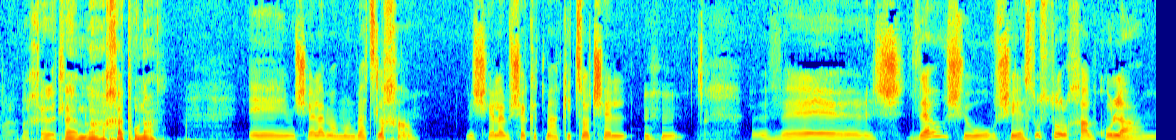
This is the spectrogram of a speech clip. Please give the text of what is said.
מה את מאחלת להם לחתונה? אה, שיהיה להם המון בהצלחה, ושיהיה להם שקט מהעקיצות של... וזהו, שהוא, שיעשו סולחה כולם,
